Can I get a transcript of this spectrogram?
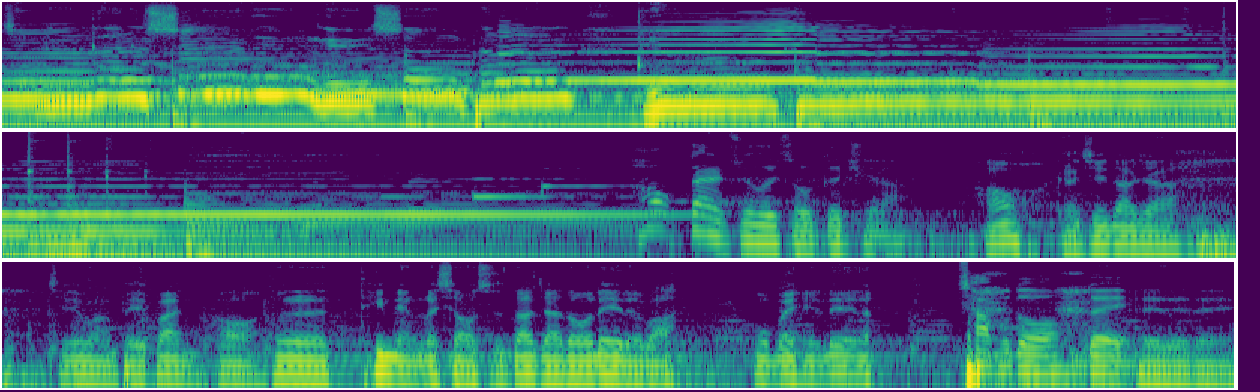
结来世定余生盼永恒。好，带来最后一首歌曲了。好，感谢大家今天晚上陪伴。哦，这个听两个小时，大家都累了吧？我们也累了，差不多。对，对对对。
